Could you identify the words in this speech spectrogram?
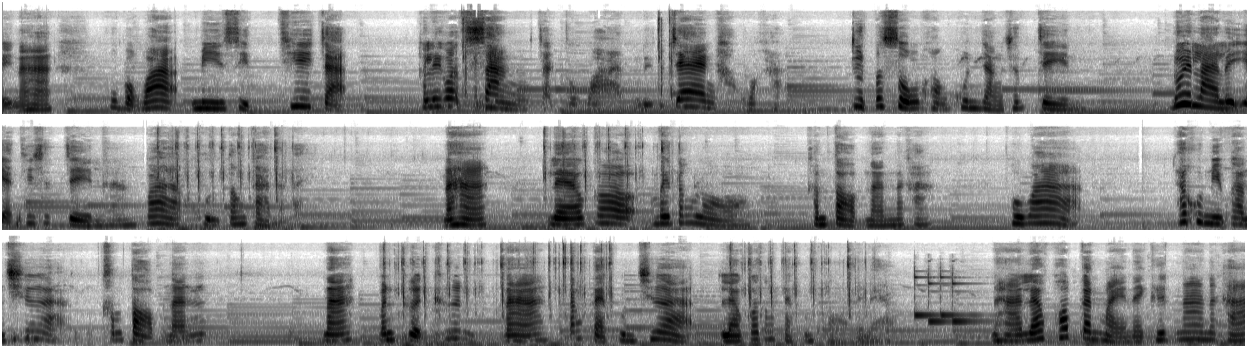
ยนะคะครูบอกว่ามีสิทธิ์ที่จะเขาเรียกว่าสั่งจักรวาลหรือแจ้งเขาอะค่ะ จุดประสงค์ของคุณอย่างชัดเจน ด้วยรายละเอียดที่ชัดเจนนะว่าคุณต้องการอะไรนะคะแล้วก็ไม่ต้องรอคำตอบนั้นนะคะ เพราะว่า ถ้าคุณมีความเชื่อคำตอบนั้นนะ มันเกิดขึ้นนะ ตั้งแต่คุณเชื่อแล้วก็ตั้งแต่คุณขอไปแล้วนะคะแล้วพบกันใหม่ในคลิปหน้านะคะ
